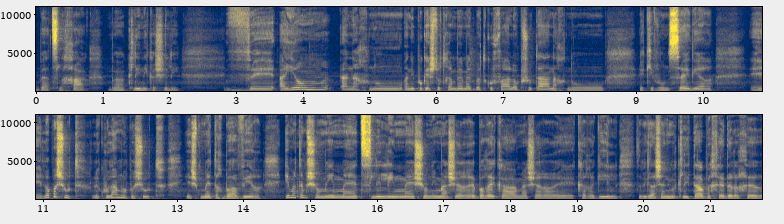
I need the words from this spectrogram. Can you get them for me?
בהצלחה בקליניקה שלי. והיום אנחנו, אני פוגשת אתכם באמת בתקופה לא פשוטה, אנחנו כיוון סגר. אה, לא פשוט, לכולם לא פשוט, יש מתח באוויר. אם אתם שומעים אה, צלילים אה, שונים מאשר ברקע, מאשר כרגיל, זה בגלל שאני מקליטה בחדר אחר,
